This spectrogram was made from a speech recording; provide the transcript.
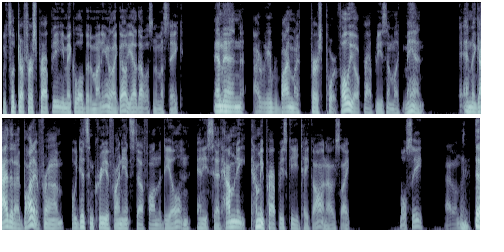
We flipped our first property, and you make a little bit of money, you're like, oh yeah, that wasn't a mistake. And mm-hmm. then I remember buying my first portfolio of properties. I'm like, man. And the guy that I bought it from, we did some creative finance stuff on the deal. And and he said, How many how many properties can you take on? I was like, we'll see. I don't hmm.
